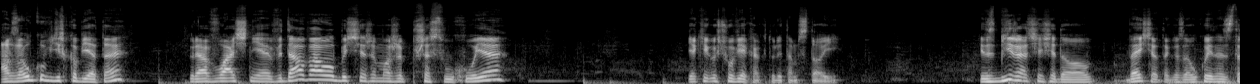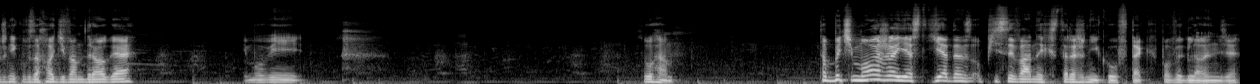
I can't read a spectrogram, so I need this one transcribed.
A w załuku widzisz kobietę, która właśnie wydawałoby się, że może przesłuchuje jakiegoś człowieka, który tam stoi. Kiedy zbliżacie się do wejścia do tego załuku, jeden ze strażników zachodzi wam drogę i mówi: Słucham. To być może jest jeden z opisywanych strażników, tak po wyglądzie.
